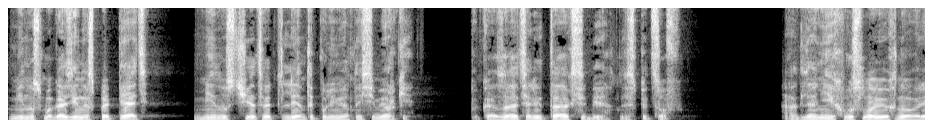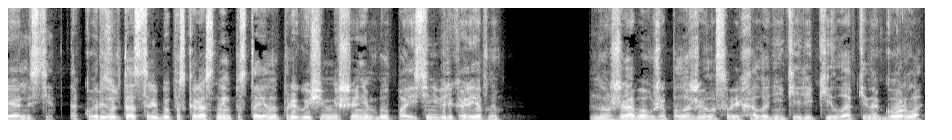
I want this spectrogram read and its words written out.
минус магазин СП-5, минус четверть ленты пулеметной «семерки». Показатели так себе для спецов. А для них в условиях новой реальности такой результат стрельбы по скоростным, постоянно прыгающим мишеням был поистине великолепным. Но жаба уже положила свои холодненькие липкие лапки на горло,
